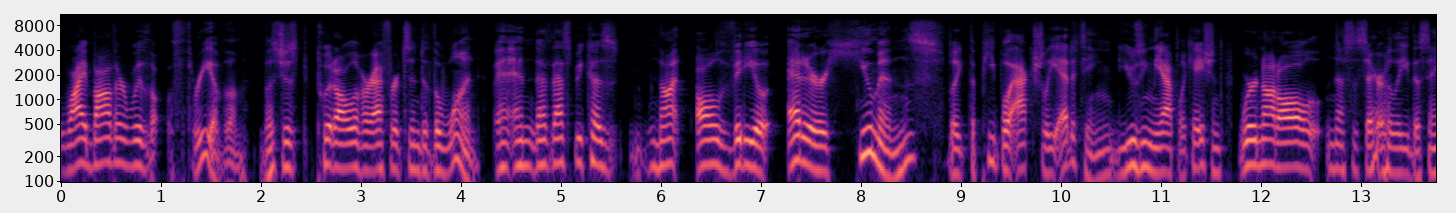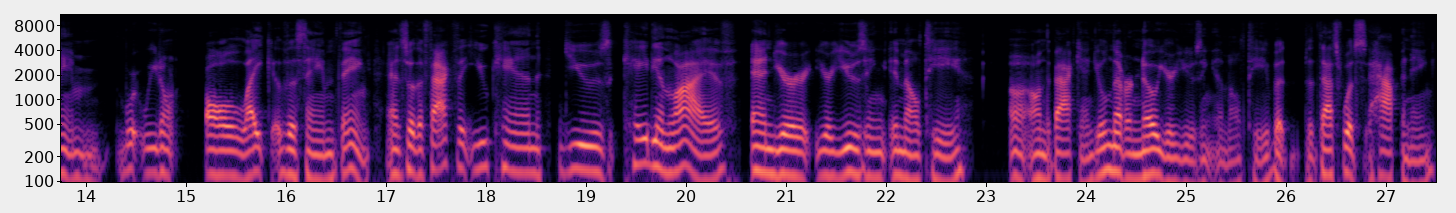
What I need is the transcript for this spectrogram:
why bother with three of them? Let's just put all of our efforts into the one. And, and that, that's because not all video editor humans like the people actually editing using the applications we're not all necessarily the same. We do not all like the same thing. And so the fact that you can use Kdenlive and you're you're using MLT uh, on the back end, you'll never know you're using MLT, but, but that's what's happening.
